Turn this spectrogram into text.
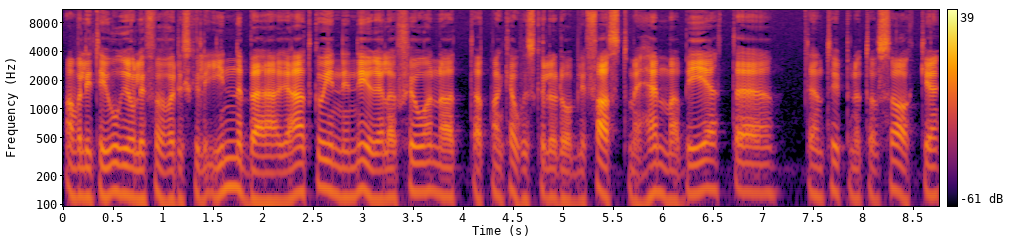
Man var lite orolig för vad det skulle innebära att gå in i en ny relation och att, att man kanske skulle då bli fast med hemarbete, den typen av saker.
